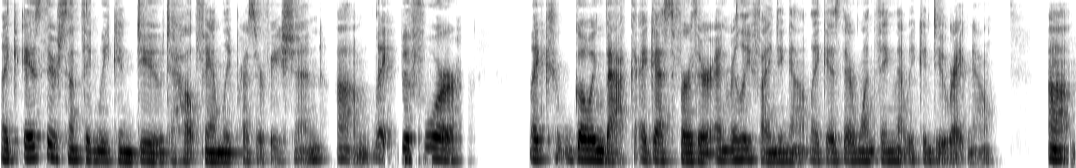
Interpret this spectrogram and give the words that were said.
like is there something we can do to help family preservation um like before like going back i guess further and really finding out like is there one thing that we can do right now um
